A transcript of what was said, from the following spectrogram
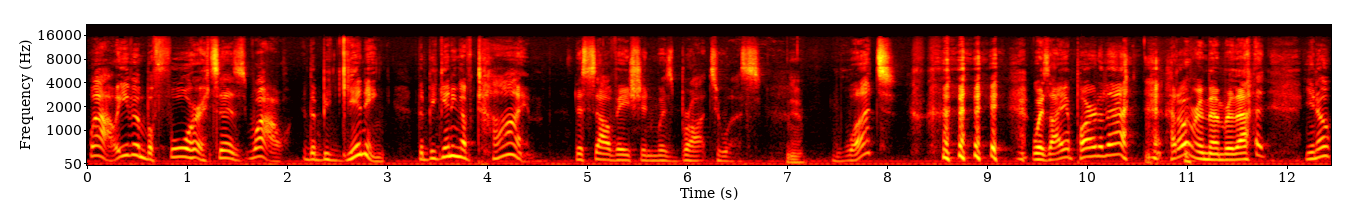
Wow, even before it says, wow, the beginning, the beginning of time, this salvation was brought to us. Yeah. What? was I a part of that? I don't remember that. You know,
